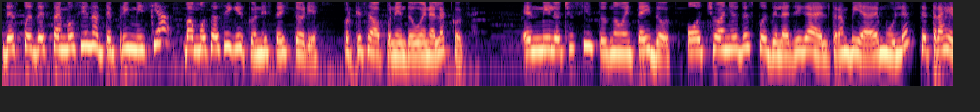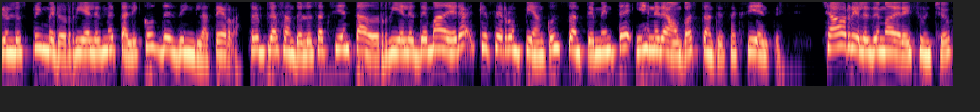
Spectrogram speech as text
Después de esta emocionante primicia, vamos a seguir con esta historia, porque se va poniendo buena la cosa. En 1892, ocho años después de la llegada del tranvía de mulas, se trajeron los primeros rieles metálicos desde Inglaterra, reemplazando los accidentados rieles de madera que se rompían constantemente y generaban bastantes accidentes. Chao, rieles de madera y suncho.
